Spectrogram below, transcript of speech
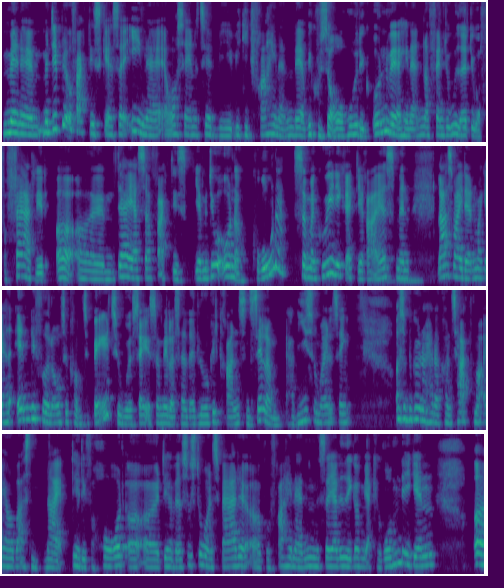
Men, øh, men det blev faktisk altså en af årsagerne til, at vi, vi gik fra hinanden der. Vi kunne så overhovedet ikke undvære hinanden og fandt ud af, at det var forfærdeligt. Og, og øh, der er jeg så faktisk, jamen det var under corona, så man kunne egentlig ikke rigtig rejse, men Lars var i Danmark. Jeg havde endelig fået lov til at komme tilbage til USA, som ellers havde været lukket grænsen, selvom jeg har visum og alting. Og så begynder han at kontakte mig, og jeg var bare sådan, nej, det her det er for hårdt, og, og det har været så stor en smerte at gå fra hinanden, så jeg ved ikke, om jeg kan rumme det igen. Og,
